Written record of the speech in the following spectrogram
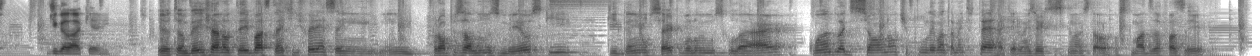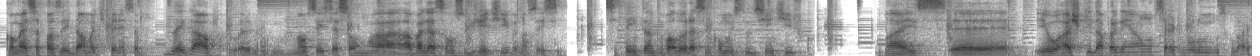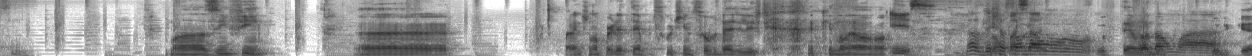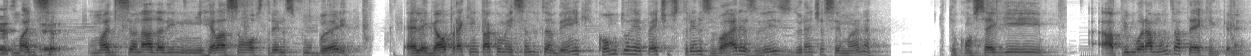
Diga lá, Kevin. Eu também já notei bastante diferença em, em próprios alunos meus que, que ganham um certo volume muscular quando adicionam, tipo, o levantamento terra, que era um exercício que não estavam acostumados a fazer começa a fazer e dá uma diferença legal. Agora, não, não sei se é só uma avaliação subjetiva, não sei se, se tem tanto valor assim como um estudo científico, mas é, eu acho que dá para ganhar um certo volume muscular, sim. Mas, enfim, uh, para a gente não perder tempo discutindo sobre deadlift, que não é o... Isso. Não, deixa eu só dar um... O tema só dar uma, uma, adici é. uma adicionada ali em relação aos treinos full body é legal para quem está começando também que como tu repete os treinos várias vezes durante a semana, tu consegue aprimorar muito a técnica, né?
